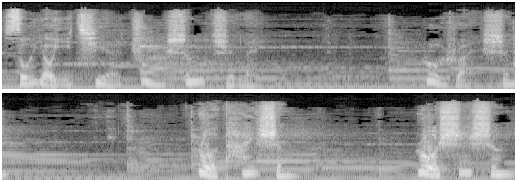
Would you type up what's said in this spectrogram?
所有一切众生之类，若卵生，若胎生，若湿生，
